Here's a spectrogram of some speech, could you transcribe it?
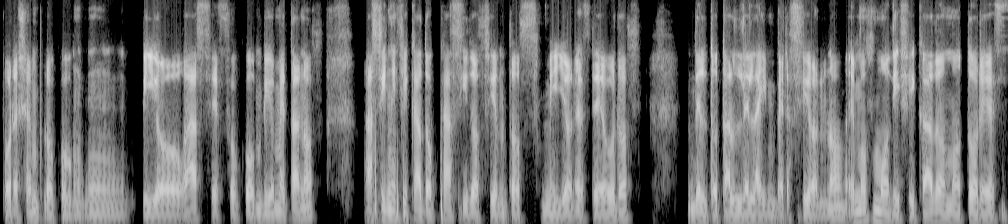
por ejemplo, con biogases o con biometanos, ha significado casi 200 millones de euros del total de la inversión. ¿no? Hemos modificado motores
